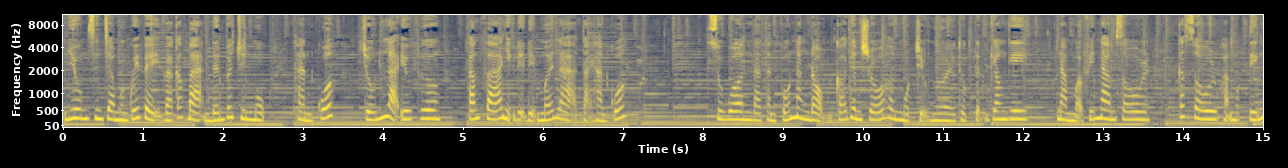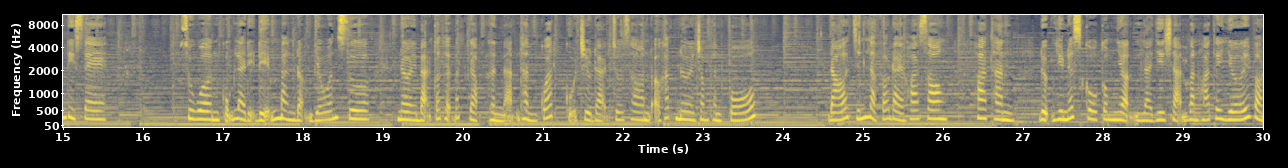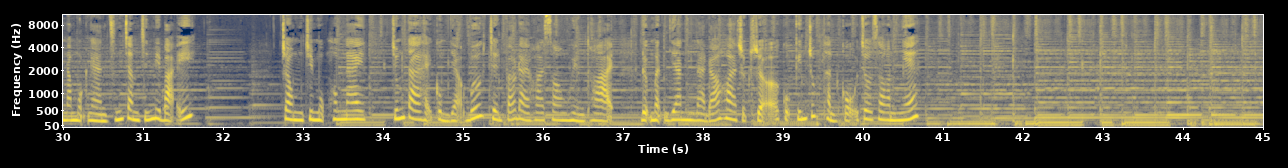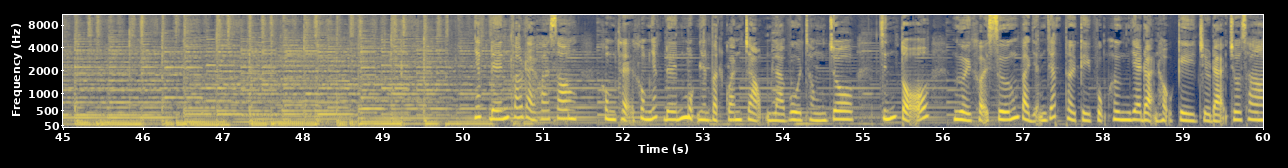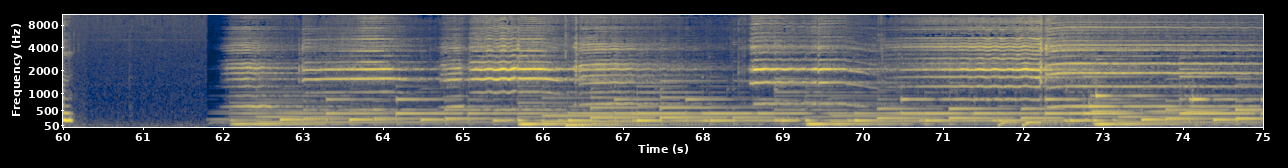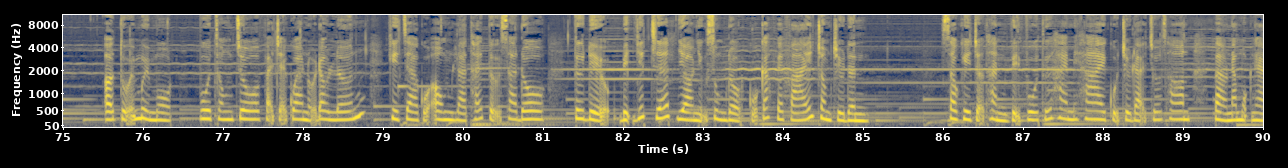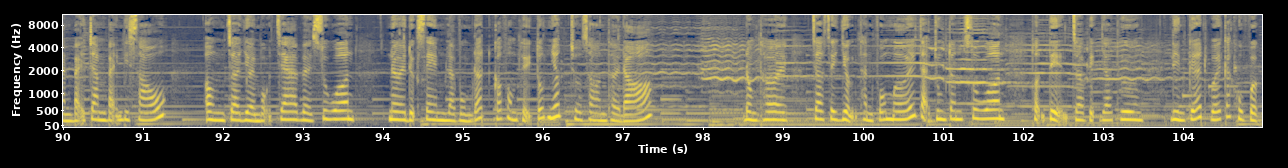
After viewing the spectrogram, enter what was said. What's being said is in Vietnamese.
Phạm Dung xin chào mừng quý vị và các bạn đến với chuyên mục Hàn Quốc trốn là yêu thương, khám phá những địa điểm mới lạ tại Hàn Quốc. Suwon là thành phố năng động có dân số hơn 1 triệu người thuộc tỉnh Gyeonggi, nằm ở phía nam Seoul, cách Seoul khoảng một tiếng đi xe. Suwon cũng là địa điểm mang đậm dấu ấn xưa, nơi bạn có thể bắt gặp hình ảnh thành quách của triều đại Joseon ở khắp nơi trong thành phố. Đó chính là pháo đài Hoa Son, Hoa Thành, được UNESCO công nhận là di sản văn hóa thế giới vào năm 1997. Trong chuyên mục hôm nay, chúng ta hãy cùng dạo bước trên pháo đài Hoa Son huyền thoại, được mệnh danh là đóa hoa rực rỡ của kiến trúc thành cổ Joseon nhé. Nhắc đến pháo đài Hoa Son, không thể không nhắc đến một nhân vật quan trọng là vua Chồng Chô, chính tổ, người khởi xướng và dẫn dắt thời kỳ phục hưng giai đoạn hậu kỳ triều đại Joseon. Ở tuổi 11, vua Chong Jo phải trải qua nỗi đau lớn khi cha của ông là Thái tử Sado Đô, tư điệu bị giết chết do những xung đột của các phe phái trong triều đình. Sau khi trở thành vị vua thứ 22 của triều đại Joseon vào năm 1776, ông cho dời mộ cha về Suwon, nơi được xem là vùng đất có phong thủy tốt nhất Joseon thời đó. Đồng thời, cho xây dựng thành phố mới tại trung tâm Suwon, thuận tiện cho việc giao thương, liên kết với các khu vực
